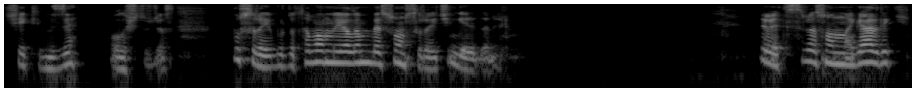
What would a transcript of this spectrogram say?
şeklimizi oluşturacağız. Bu sırayı burada tamamlayalım ve son sıra için geri dönelim. Evet sıra sonuna geldik.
